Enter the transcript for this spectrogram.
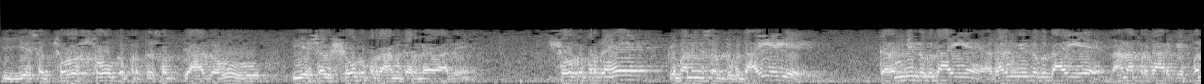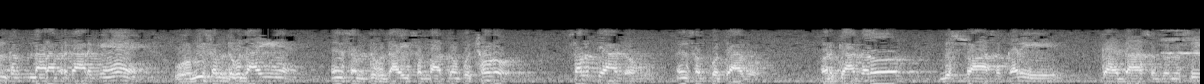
कि ये सब छोड़ो, शोक प्रति सब त्याग हो ये सब शोक प्रदान करने वाले हैं। शोक प्रद है कि मन सब दुखदाई है ये। कर्म भी दुखदाई है, अधर्म भी दुखदाई है, नाना प्रकार के पंथ, नाना प्रकार के हैं, वो भी सब दुखदाई है। इन सब दुखदाई सब बातों को छोड़ो, सब त्याग हो इन सबको त्यागो। और क्या करो? विश्वास करी। कह दास तुलसी।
